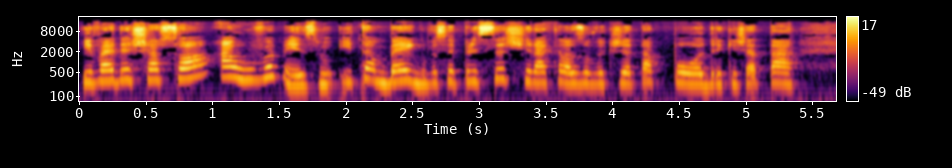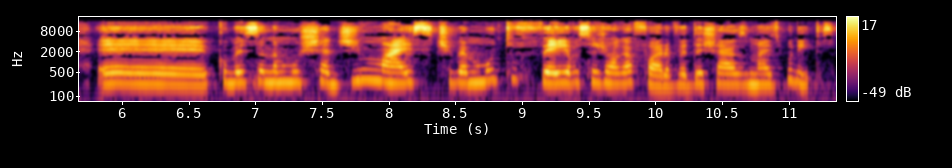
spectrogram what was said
e vai deixar só a uva mesmo. E também você precisa tirar aquelas uvas que já tá podre, que já tá é, começando a murchar demais. Se tiver muito feia, você joga fora, vai deixar as mais bonitas.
